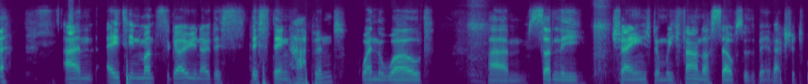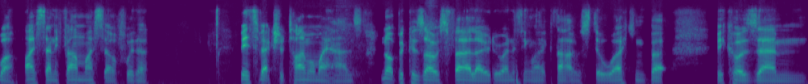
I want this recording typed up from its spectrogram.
and 18 months ago, you know, this this thing happened when the world um, suddenly changed and we found ourselves with a bit of extra. Well, I certainly found myself with a bit of extra time on my hands, not because I was furloughed or anything like that. I was still working, but because um,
